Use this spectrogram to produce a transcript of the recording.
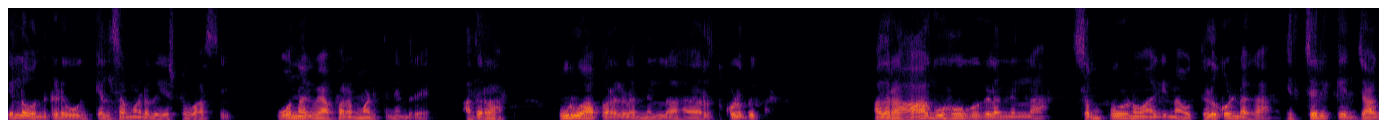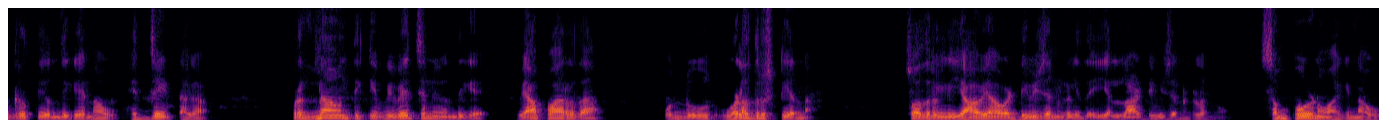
ಎಲ್ಲೋ ಒಂದು ಕಡೆ ಹೋಗಿ ಕೆಲಸ ಮಾಡೋದೇ ಎಷ್ಟು ವಾಸಿ. ಓನಾಗಿ ವ್ಯಾಪಾರ ಮಾಡ್ತೀನಿ ಅಂದರೆ ಅದರ ಪೂರ್ವಾಪರಗಳನ್ನೆಲ್ಲ ಅರಿತುಕೊಳ್ಬೇಕು. ಅದರ ಆಗು ಹೋಗುಗಳನ್ನೆಲ್ಲ ಸಂಪೂರ್ಣವಾಗಿ ನಾವು ತಿಳ್ಕೊಂಡಾಗ, ಎಚ್ಚರಿಕೆ, ಜಾಗೃತಿಯೊಂದಿಗೆ ನಾವು ಹೆಜ್ಜೆ ಇಟ್ಟಾಗ ಪ್ರಜ್ಞಾವಂತಿಕೆ, ವಿವೇಚನೆಯೊಂದಿಗೆ ವ್ಯಾಪಾರದ ಒಂದು ಒಳದೃಷ್ಟಿಯನ್ನು. ಸೊ ಅದರಲ್ಲಿ ಯಾವ ಯಾವ ಡಿವಿಷನ್ಗಳಿದೆ, ಎಲ್ಲ ಡಿವಿಷನ್ಗಳನ್ನು ಸಂಪೂರ್ಣವಾಗಿ ನಾವು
